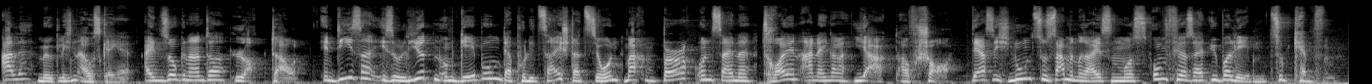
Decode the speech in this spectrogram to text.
alle möglichen Ausgänge. Ein sogenannter Lockdown. In dieser isolierten Umgebung der Polizeistation machen Burke und seine treuen Anhänger Jagd auf Shaw, der sich nun zusammenreißen muss, um für sein Überleben zu kämpfen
